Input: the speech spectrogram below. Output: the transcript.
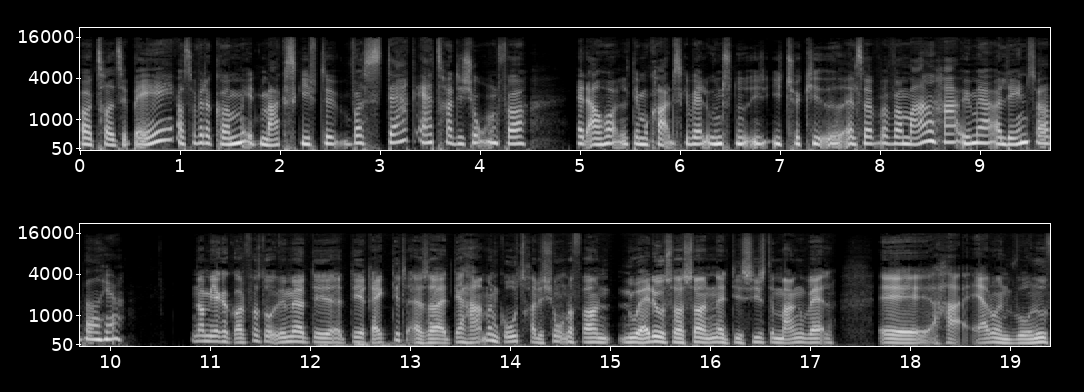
at træde tilbage, og så vil der komme et magtskifte. Hvor stærk er traditionen for at afholde demokratiske valg uden snyd i, i Tyrkiet? Altså, hvor meget har Ømer og læne sig opad her? Nå, men jeg kan godt forstå, Ømer, at det, det er rigtigt. Altså, at det har man gode traditioner for. Nu er det jo så sådan, at de sidste mange valg øh, har Erdogan vundet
